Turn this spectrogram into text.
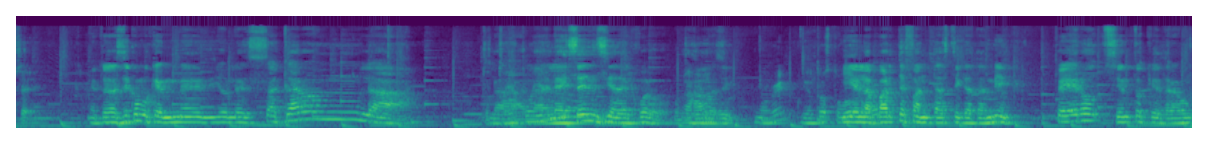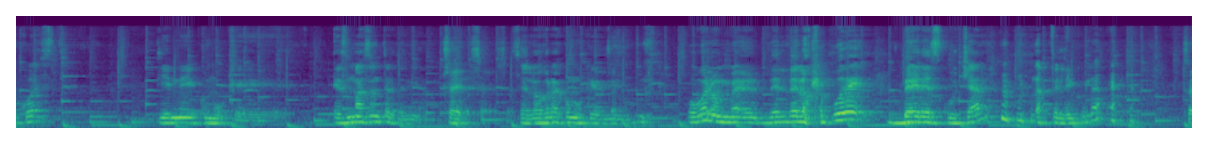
sí. Entonces así como que medio les sacaron la, la, la- la esencia del juego, por Ajá. decirlo así. Y en la parte fantástica también. Pero siento que Dragon Quest tiene como que es más entretenida. Sí, sí, sí. Se logra como que... O bueno, me- de, de lo que pude ver, escuchar la película. Sí.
